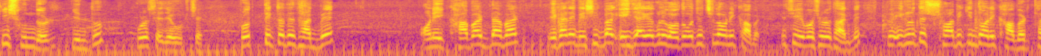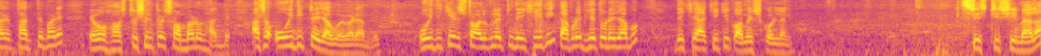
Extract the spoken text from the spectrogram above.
কি সুন্দর কিন্তু পুরো সেজে উঠছে। প্রত্যেকটাতে থাকবে অনেক খাবার দাবার। এখানে বেশিরভাগ এই জায়গাগুলো গত বছর ছিল অনেক খাবার কিছু এবছরও থাকবে। তো এগুলোতে সবই কিন্তু অনেক খাবার থাকতে পারে এবং হস্তশিল্পের সম্ভারও থাকবে। আচ্ছা ওই দিকটায় যাব এবারে আমি। ওই দিকের স্টলগুলো একটু দেখিয়ে দিই, তারপরে ভেতরে যাব, দেখি আর কে কী কমেন্টস করলেন। সৃষ্টি মেলা,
